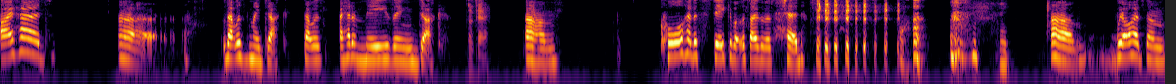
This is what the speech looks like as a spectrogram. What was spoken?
I had, uh, that was my duck. That was, I had amazing duck. Okay. Um, Cole had a steak about the size of his head. Um, we all had some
